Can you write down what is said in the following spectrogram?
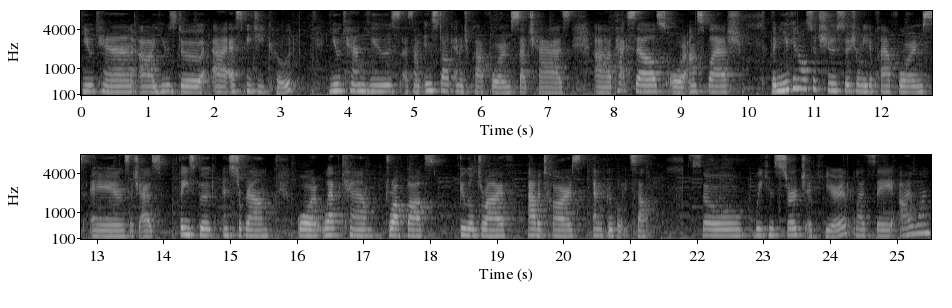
You can uh, use the uh, SVG code. You can use uh, some in-stock image platforms such as uh, Pexels or Unsplash. Then you can also choose social media platforms and such as Facebook, Instagram, or Webcam, Dropbox, Google Drive, avatars, and Google itself. So we can search it here. Let's say I want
